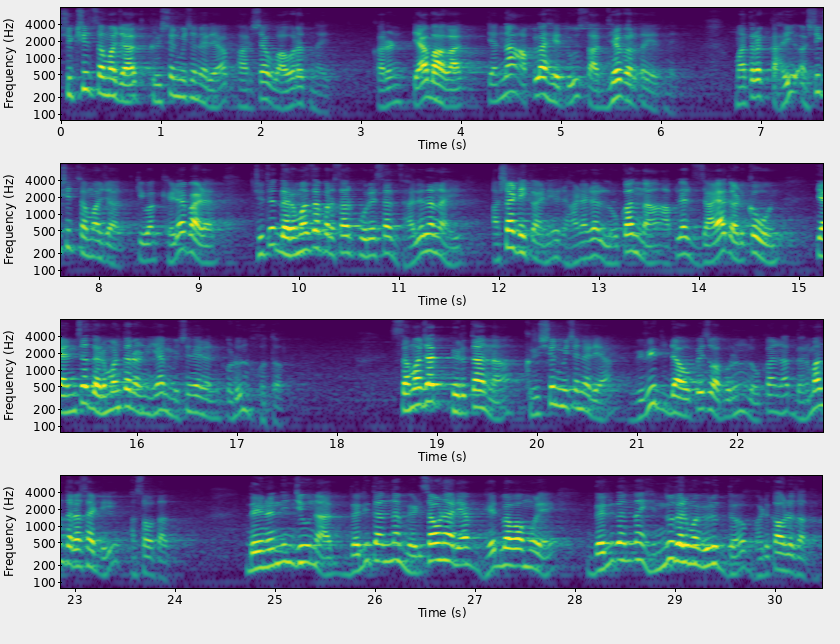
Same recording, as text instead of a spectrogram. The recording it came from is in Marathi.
शिक्षित समाजात ख्रिश्चन मिशनऱ्या फारशा वावरत नाहीत कारण त्या भागात त्यांना आपला हेतू साध्य करता येत नाही. मात्र काही अशिक्षित समाजात किंवा खेड्यापाड्यात जिथे धर्माचा प्रसार पुरेसा झालेला नाही अशा ठिकाणी राहणाऱ्या लोकांना आपल्या जाळ्यात अडकवून त्यांचं धर्मांतरण या मिशनऱ्यांकडून होतं. समाजात फिरताना ख्रिश्चन मिशनऱ्या विविध डावपेच वापरून लोकांना धर्मांतरासाठी फसवतात. दैनंदिन जीवनात दलितांना भेडसावणाऱ्या भेदभावामुळे दलितांना हिंदू धर्माविरुद्ध भडकावलं जातं.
